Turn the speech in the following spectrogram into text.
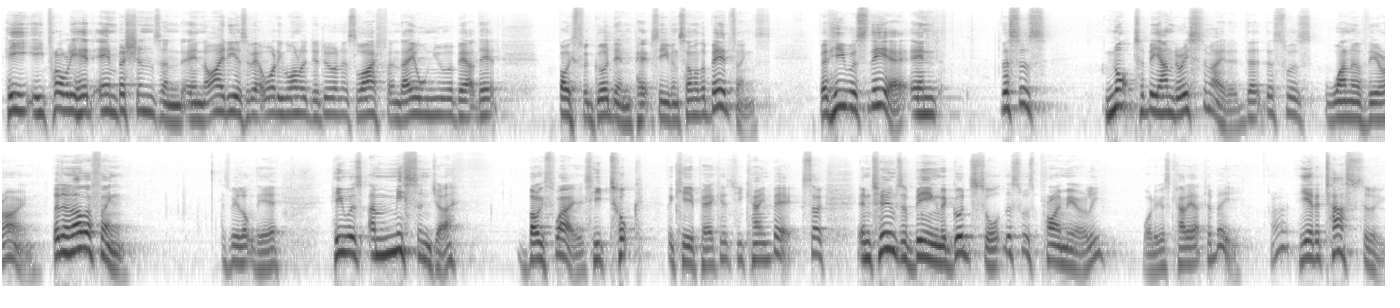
he, he probably had ambitions and, and ideas about what he wanted to do in his life, and they all knew about that, both for good and perhaps even some of the bad things. But he was there, and this is not to be underestimated, that this was one of their own. But another thing, as we look there, he was a messenger both ways. He took the care package, he came back. So, in terms of being the good sort, this was primarily what he was cut out to be. Right? He had a task to do,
